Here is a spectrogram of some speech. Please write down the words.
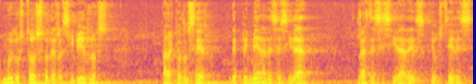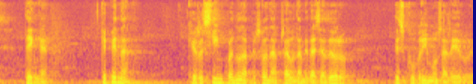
muy gustoso de recibirlos para conocer de primera necesidad las necesidades que ustedes tengan. Qué pena que recién cuando una persona trae una medalla de oro, descubrimos al héroe.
